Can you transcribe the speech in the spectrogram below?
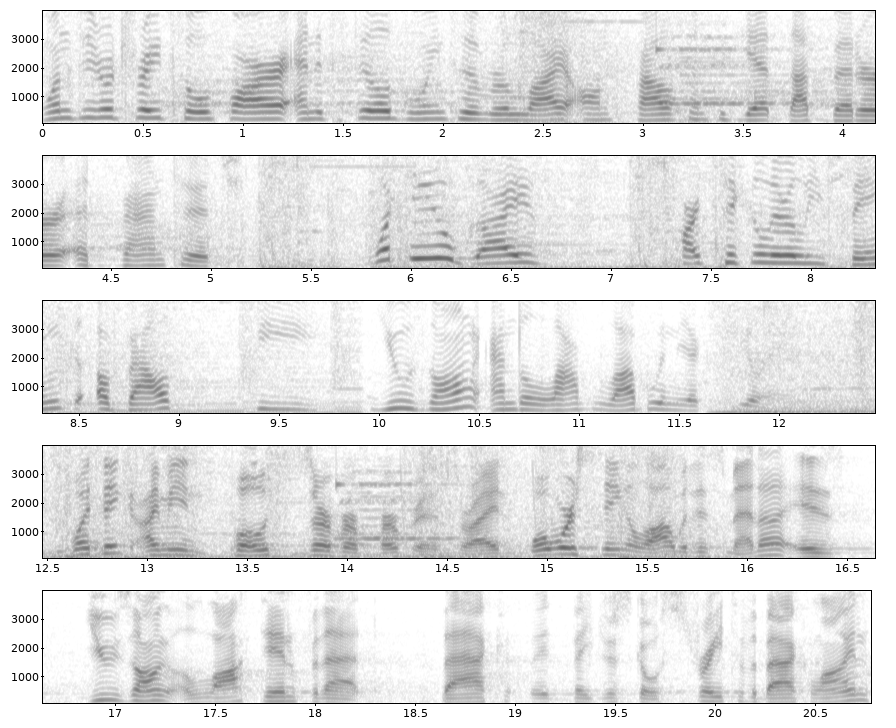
1-0 trade so far, and it's still going to rely on Falcon to get that better advantage. What do you guys particularly think about the Yu Zhong and the Lapu Lapu in the XP lane? Well, I think, I mean, both serve a purpose, right? What we're seeing a lot with this meta is Yu Zhong locked in for that back, they just go straight to the back line.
